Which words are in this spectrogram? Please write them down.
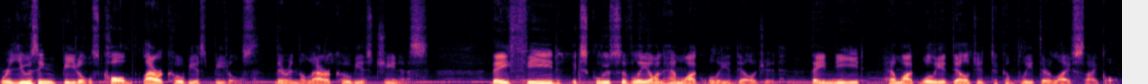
we're using beetles called Laricobius beetles. They're in the Laricobius genus. They feed exclusively on hemlock woolly adelgid. They need hemlock woolly adelgid to complete their life cycle.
